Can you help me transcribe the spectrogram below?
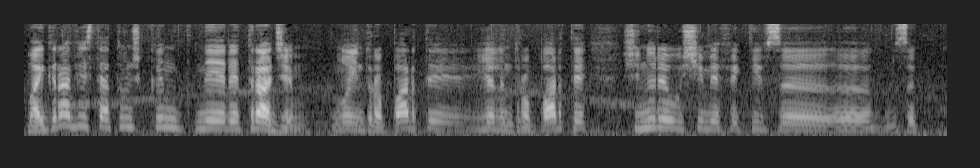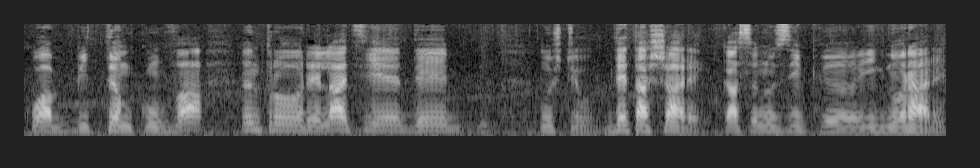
Mai grav este atunci când ne retragem, noi într-o parte, el într-o parte și nu reușim efectiv să, să coabităm cumva într-o relație de nu știu, detașare, ca să nu zic uh, ignorare,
